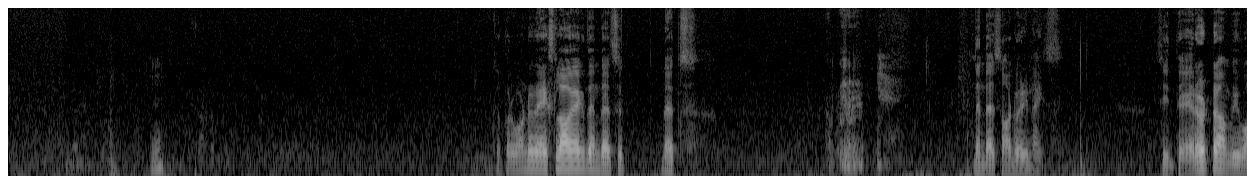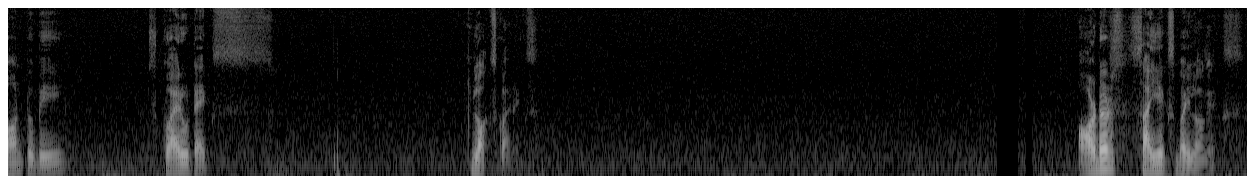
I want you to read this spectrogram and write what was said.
Hmm? Boundary x log x then that is it that is then that is not very nice. See the error term we want to be square root x log square x. Order psi x by log x,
